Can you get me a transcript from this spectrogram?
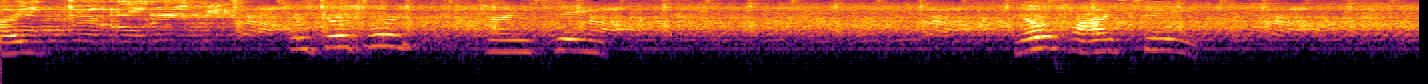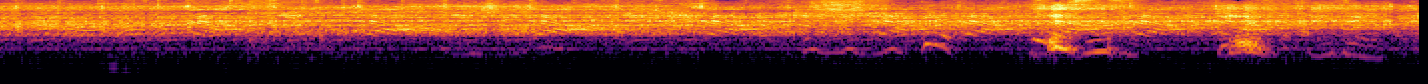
want to hide. I just want hiding. No hiding. this is this.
